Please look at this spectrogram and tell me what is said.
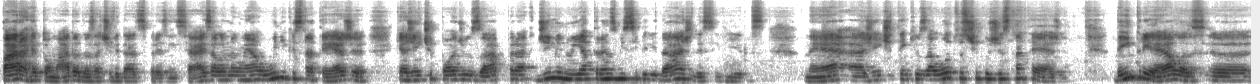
para a retomada das atividades presenciais, ela não é a única estratégia que a gente pode usar para diminuir a transmissibilidade desse vírus. Né? A gente tem que usar outros tipos de estratégia. Dentre elas uh,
